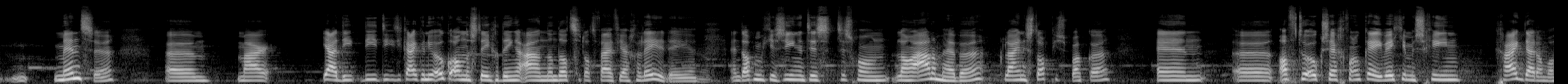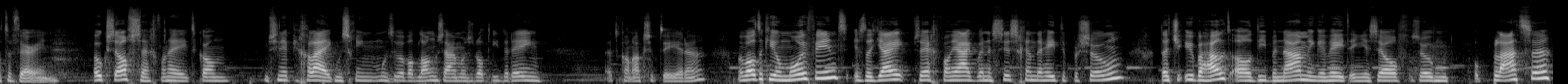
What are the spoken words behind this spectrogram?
mensen. Ehm, maar ja, die, die, die, die kijken nu ook anders tegen dingen aan dan dat ze dat vijf jaar geleden deden. En dat moet je zien. Het is, het is gewoon lange adem hebben, kleine stapjes pakken. En eh, af en toe ook zeggen van oké, weet je, misschien ga ik daar dan wat te ver in. Ook zelf zeggen van hé, hey, het kan, misschien heb je gelijk. Misschien moeten we wat langzamer, zodat iedereen het kan accepteren. Maar wat ik heel mooi vind, is dat jij zegt van ja, ik ben een cisgender hete persoon. Dat je überhaupt al die benamingen weet en jezelf zo moet plaatsen,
